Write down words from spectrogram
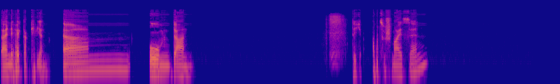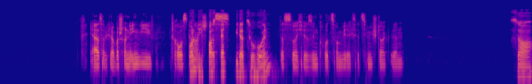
Deinen Effekt aktivieren. Ähm, um dann dich abzuschmeißen. Ja, das habe ich aber schon irgendwie Und die vorausgeahnt, Postwände dass, wieder zu holen. dass solche Synchro-Zombie-Decks jetzt ziemlich stark werden. So,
